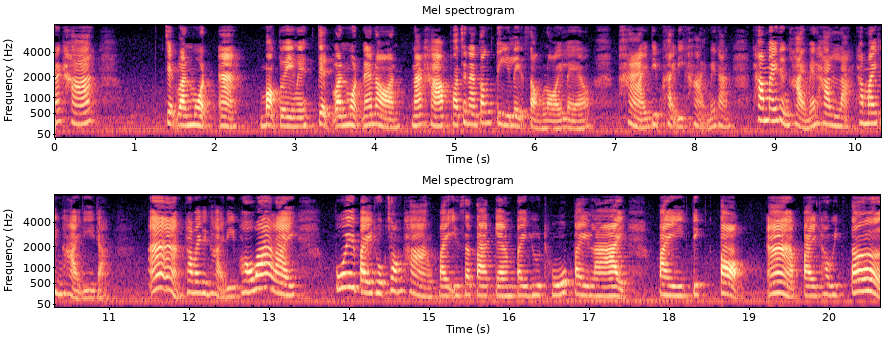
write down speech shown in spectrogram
นะคะเจ็ดวันหมดอะบอกตัวเองเลยเจ็ดวันหมดแน่นอนนะคะ เพราะฉะนั้นต้องตีเลทสองร้อยแล้ว ขายดิบขายดีขายไม่ทันทำไมถึงขายไม่ทันล่ะทำไมถึงขายดีด่ะอ่าทำไมถึงขายดี เพราะว่าอะไรปุ้ยไปทุกช่องทางไปอินสตาแกรมไป YouTube ไปไลน์ไป TikTok อ่าไปทวิตเตอร์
